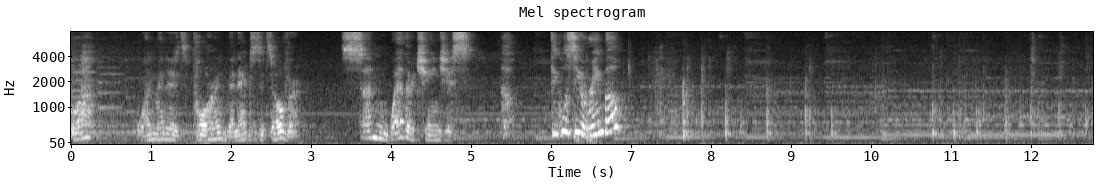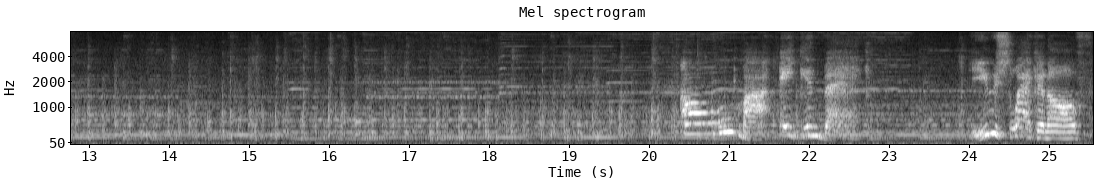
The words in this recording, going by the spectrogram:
What? One minute it's pouring, the next it's over. Sudden weather changes. Think we'll see a rainbow? Oh, my aching back. You slacking off?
